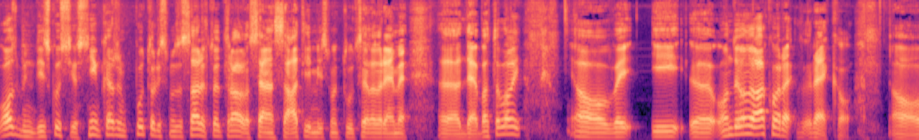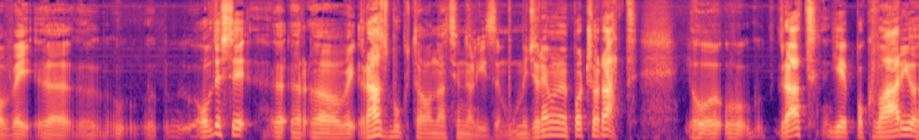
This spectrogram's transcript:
ozbiljnu diskusiju s njim, kažem, putovali smo za Sarajevo, to je trajalo 7 sati i mi smo tu cele vreme debatovali. Ove, I e, onda je on ovako rekao, ove, e, ovde se ove, razbuktao nacionalizam. Umeđu vremenu je počeo rat rat je pokvario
